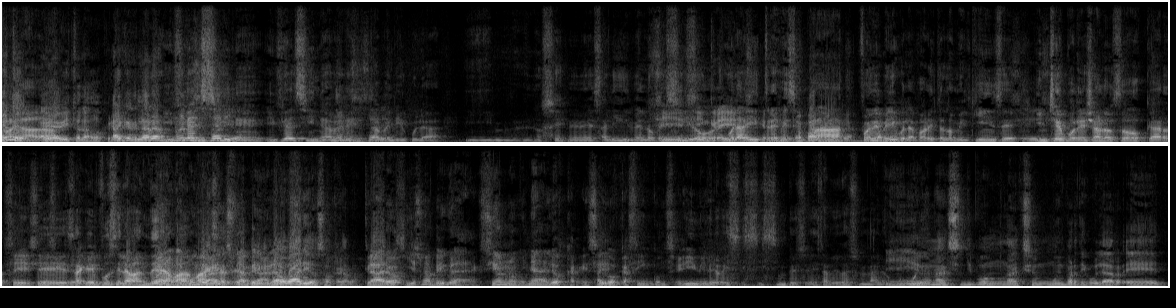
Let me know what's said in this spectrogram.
iba es- nada. Había visto las dos Hay que aclarar, y no es necesario. cine, y fui al cine a No ver es esta película y no sé, me, me salí Sí, enloquecido. sí, Después la vi tres veces No más. nunca, Fue no mi película nunca. favorita del 2015. Sí, Hinché sí. por ella en los Oscars. Sí, sí, sí, eh, saqué, puse la bandera Bueno, Max. que es una película- Ganó varios Oscar. Claro, Sí, sí. y es una película de acción nominada al Oscar, que es Sí. algo casi inconcebible. Pero es, es, es impresionante. Esta película es una locura. Y una acción, tipo, una acción muy particular. Eh,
